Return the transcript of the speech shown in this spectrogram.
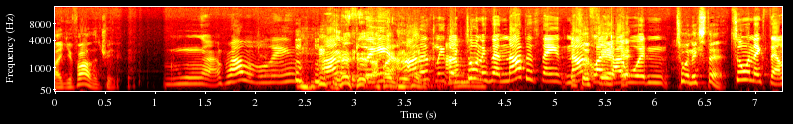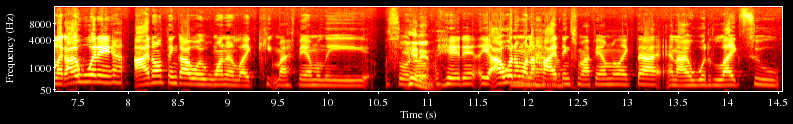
like your father treated it. Mm, probably, honestly, honestly, like to an extent. Not the same. Not like I wouldn't. to an extent. to an extent like i wouldn't i don't think i would want to like keep my family sort Hidden. of hidden yeah i wouldn't want to hide things from my family like that and i would like to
